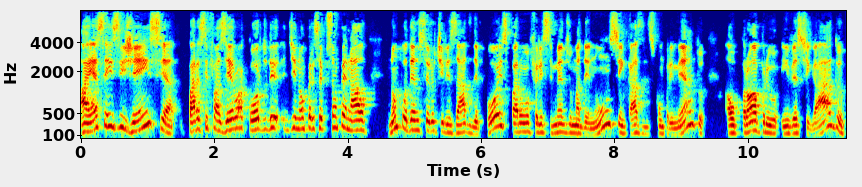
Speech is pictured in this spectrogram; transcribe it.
a essa exigência para se fazer o acordo de, de não persecução penal não podendo ser utilizado depois para o oferecimento de uma denúncia em caso de descumprimento ao próprio investigado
